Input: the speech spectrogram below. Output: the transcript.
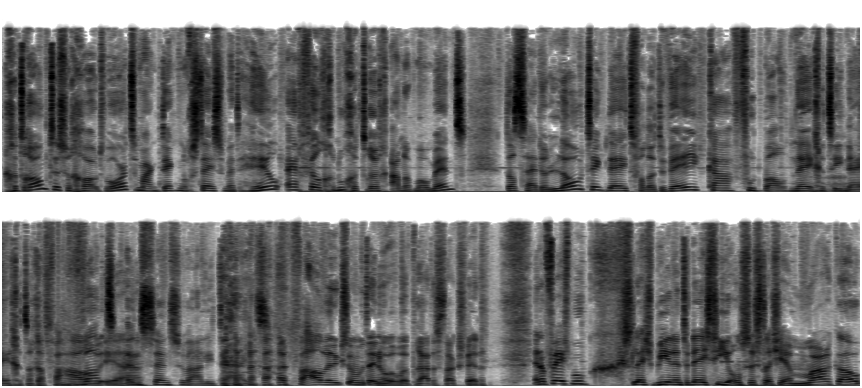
Gedroomd is een groot woord, maar ik denk nog steeds met heel erg veel genoegen terug aan het moment dat zij de loting deed van het WK voetbal 1990. Dat verhaal, Wat ja. een sensualiteit. het verhaal wil ik zo meteen horen. We praten straks verder. En op Facebook slash BNN Today zie je onze stagiair Marco.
